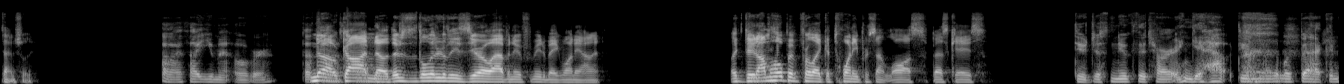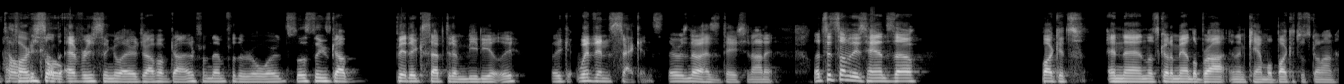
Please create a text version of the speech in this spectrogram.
Potentially. Oh, I thought you meant over. That's no, was God, no. There's literally zero avenue for me to make money on it. Like, dude, I'm hoping for like a 20% loss, best case. Dude, just nuke the chart and get out. Dude, never look back and tell me. I've already sold every single airdrop I've gotten from them for the rewards. Those things got bid accepted immediately, like within seconds. There was no hesitation on it. Let's hit some of these hands though. Buckets, and then let's go to Mandelbrot and then Camel. Buckets, what's going on?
